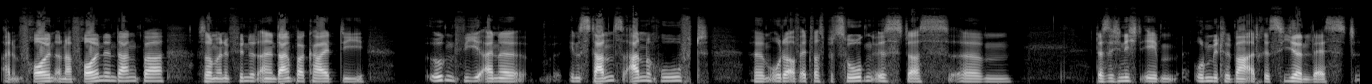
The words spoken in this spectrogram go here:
einem Freund, einer Freundin dankbar, sondern man empfindet eine Dankbarkeit, die irgendwie eine Instanz anruft ähm, oder auf etwas bezogen ist, das, ähm, das sich nicht eben unmittelbar adressieren lässt.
